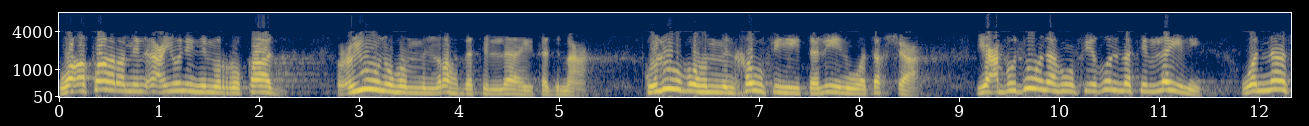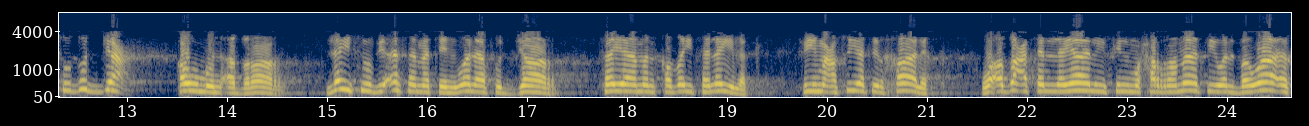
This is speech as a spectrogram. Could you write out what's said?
وأطار من أعينهم الرقاد. عيونهم من رهبة الله تدمع. قلوبهم من خوفه تلين وتخشع. يعبدونه في ظلمة الليل والناس ضجع. قوم أبرار ليسوا بأثمة ولا فجار. فيا من قضيت ليلك في معصية الخالق وأضعت الليالي في المحرمات والبوائق.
